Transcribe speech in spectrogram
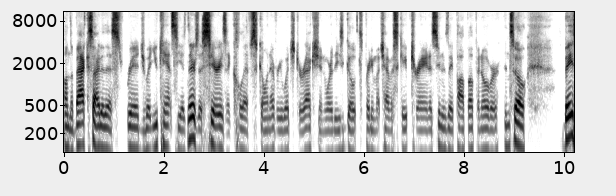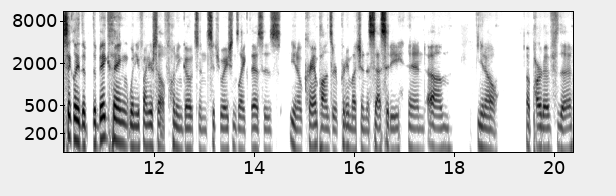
on the back side of this ridge, what you can't see is there's a series of cliffs going every which direction where these goats pretty much have escape terrain as soon as they pop up and over. And so, basically the the big thing when you find yourself hunting goats in situations like this is you know crampons are pretty much a necessity and um you know a part of the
